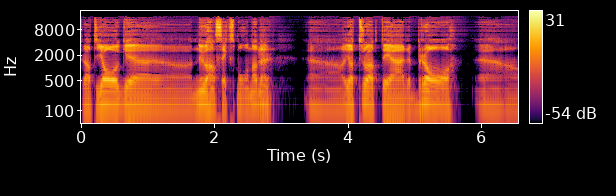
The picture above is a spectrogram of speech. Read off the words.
För att jag, eh, nu har han sex månader. Mm. Eh, Jag tror att det är bra eh,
